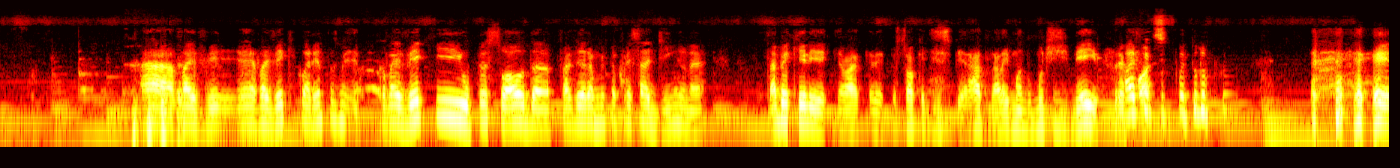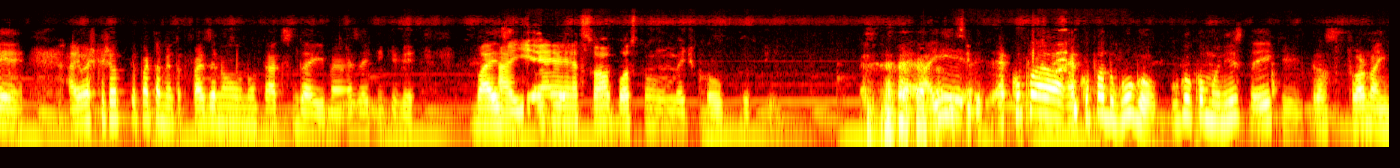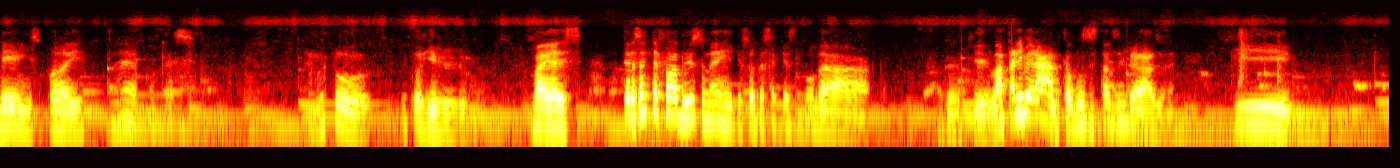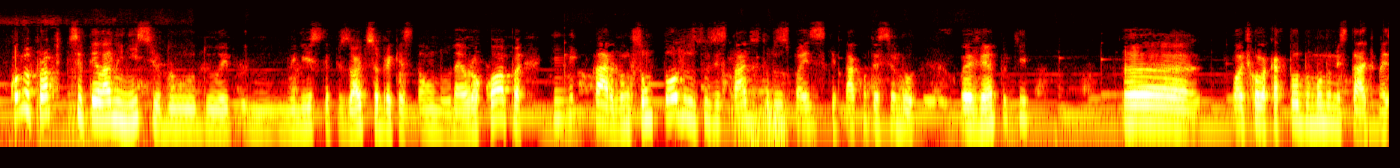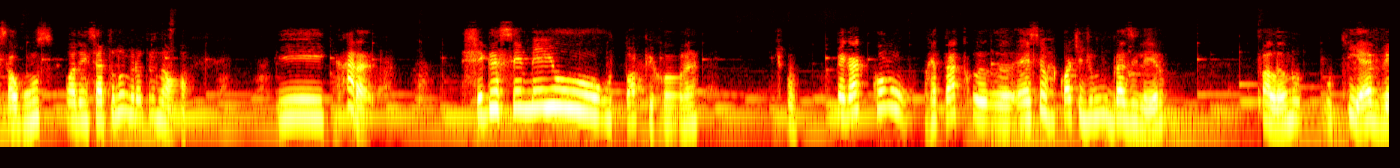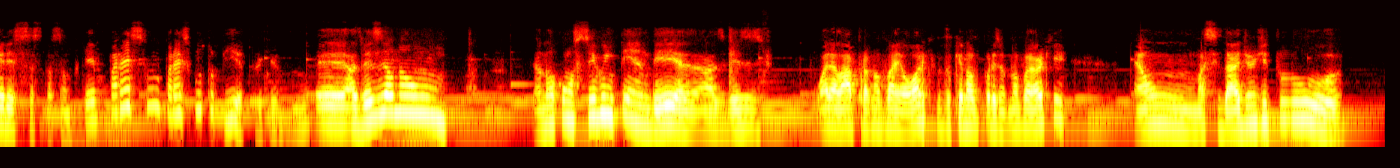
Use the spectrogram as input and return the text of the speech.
Ah, vai ver, é, vai ver que 40 vai ver que o pessoal da Pfizer era muito apressadinho, né? Sabe aquele, aquela, aquele pessoal que é desesperado, vai lá e manda um monte de e-mail? Aí foi, foi, tudo. aí eu acho que já é outro departamento, a Pfizer não, não trata isso daí, mas aí tem que ver. Mas, aí é só a Boston Medical Group. É, aí é culpa, é culpa do Google, Google comunista aí, que transforma e-mail em spam aí. É, acontece. Muito, muito horrível. Mas interessante ter falado isso, né, Henrique, sobre essa questão da. Do que lá tá liberado, tem alguns estados liberados, né? E como eu próprio citei lá no início do, do no início do episódio sobre a questão do, da Eurocopa, que, claro, não são todos os estados, todos os países que está acontecendo o evento que uh, pode colocar todo mundo no estádio, mas alguns podem certo número, outros não. E, cara, chega a ser meio utópico, né? Tipo, pegar como retrato. Eh, esse é o recorte de um brasileiro falando o que é ver essa situação, porque parece, parece uma utopia, porque é, às vezes eu não eu não consigo entender, às vezes olha lá para Nova York, do que por exemplo Nova York é um, uma cidade onde tu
